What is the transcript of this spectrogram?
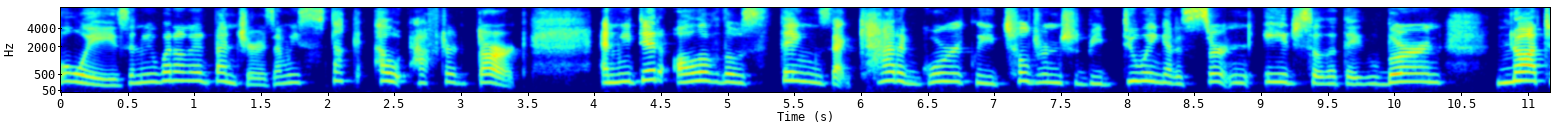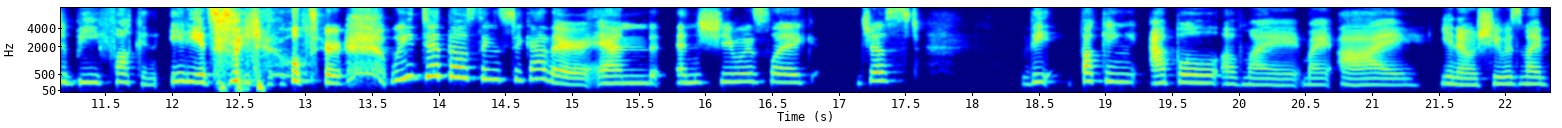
boys and we went on adventures and we stuck out after dark and we did all of those things that categorically children should be doing at a certain age so that they learn not to be fucking idiots as they get older. We did those things together and and she was like just the fucking apple of my my eye. You know, she was my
